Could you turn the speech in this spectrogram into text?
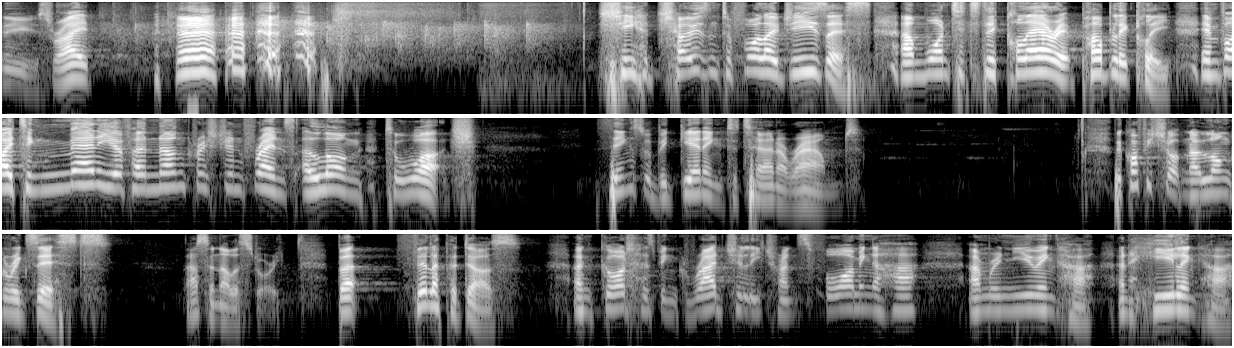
news, right? she had chosen to follow Jesus and wanted to declare it publicly, inviting many of her non Christian friends along to watch. Things were beginning to turn around. The coffee shop no longer exists. That's another story. But Philippa does. And God has been gradually transforming her and renewing her and healing her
